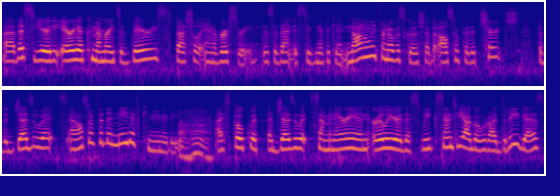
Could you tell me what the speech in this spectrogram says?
Uh, this year, the area commemorates a very special anniversary. This event is significant not only for Nova Scotia, but also for the church, for the Jesuits, and also for the Native community. Uh-huh. I spoke with a Jesuit seminarian earlier this week, Santiago Rodriguez,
